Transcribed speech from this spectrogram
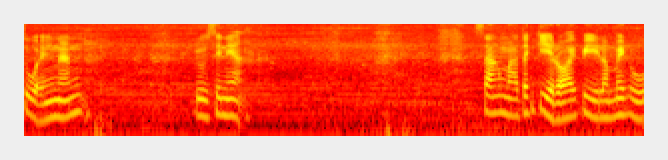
สวยๆอย่างนั้น ดูสิเนี่ย สร้างมาตั้งกี่ร้อยปีเราไม่รู้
